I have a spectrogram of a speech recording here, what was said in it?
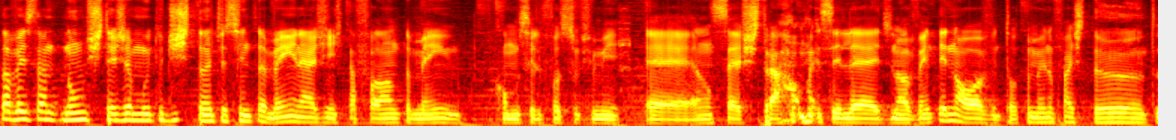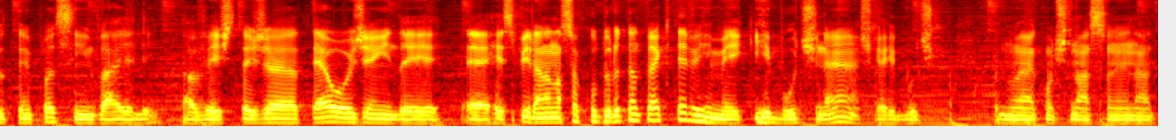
talvez tá, não esteja muito distante assim também, né? A gente tá falando também como se ele fosse um filme é, ancestral, mas ele é de 99, então também não faz tanto tempo assim, vai ele. Talvez esteja até hoje ainda é, respirando a nossa cultura, tanto é que teve remake, reboot, né? Acho que é reboot não é continuação nem nada.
